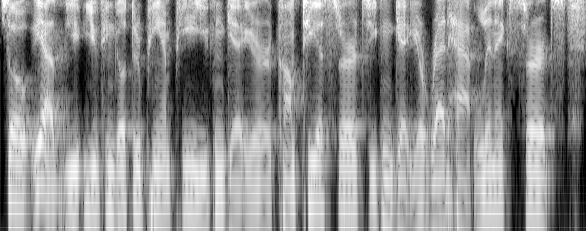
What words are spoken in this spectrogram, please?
So yeah, you, you can go through PMP. You can get your CompTIA certs. You can get your Red Hat Linux certs.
